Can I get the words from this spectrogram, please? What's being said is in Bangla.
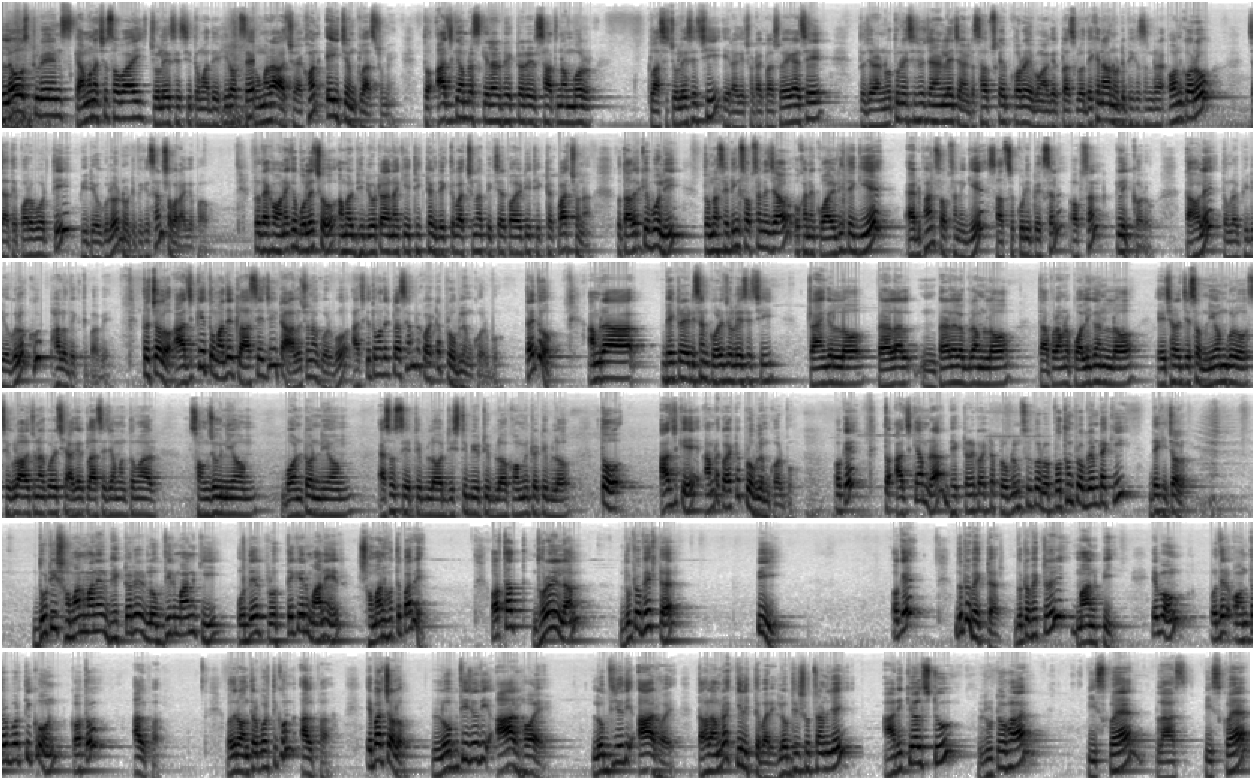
হ্যালো স্টুডেন্টস কেমন আছো সবাই? চলে এসেছি তোমাদের হিরক্সে তোমরা আছো এখন এইচ এম ক্লাসরুমে তো আজকে আমরা স্কেলার ভেক্টরের সাত নম্বর ক্লাসে চলে এসেছি। এর আগে ছটা ক্লাস হয়ে গেছে। তো যারা নতুন এসেছ চ্যানেলে চ্যানেলটা সাবস্ক্রাইব করো এবং আগের ক্লাসগুলো দেখে নাও নোটিফিকেশানটা অন করো, যাতে পরবর্তী ভিডিওগুলোর নোটিফিকেশান সবার আগে পাও। তো দেখো, অনেকে বলেছ, আমার ভিডিওটা নাকি ঠিকঠাক দেখতে পাচ্ছ না পিকচার কোয়ালিটি ঠিকঠাক পাচ্ছ না। তো তাদেরকে বলি, তোমরা সেটিংস অপশানে যাও, ওখানে কোয়ালিটিতে গিয়ে অ্যাডভান্স অপশানে গিয়ে সাতশো কুড়ি পিক্সেল অপশান ক্লিক করো। তাহলে তোমরা ভিডিওগুলো খুব ভালো দেখতে পাবে। তো চলো, আজকে তোমাদের ক্লাসে যেটা আলোচনা করব, আজকে তোমাদের ক্লাসে আমরা কয়েকটা প্রবলেম করব, তাই তো? আমরা ভেক্টর এডিশন করে চলে এসেছি triangle law parallel parallelogram law তারপর আমরা পলিগন ল এছাড়া যেসব নিয়মগুলো, সেগুলো আলোচনা করেছি। আগের ক্লাসে যেমন তোমার সংযোগ নিয়ম, বন্টন নিয়ম associative law distributive law commutative law তো আজকে আমরা কয়েকটা প্রবলেম করব ওকে তো আজকে আমরা ভেক্টরের কয়েকটা প্রবলেম শুরু করব। প্রথম প্রবলেমটা কি? দেখি, চলো। দুটি সমান মানের ভেক্টরের লব্ধির মান কি ওদের প্রত্যেকের মানের সমান হতে পারে? অর্থাৎ ধরে নিলাম দুটো ভেক্টর পি ওকে দুটো ভেক্টর, দুটো ভেক্টরেরই মান পি এবং ওদের অন্তর্বর্তী কোণ কত? আলফা। ওদের অন্তর্বর্তী কোণ আলফা। এবার চলো, লব্ধি যদি আর হয়, লব্ধি যদি আর হয়, তাহলে আমরা কি লিখতে পারি? লব্ধির সূত্র অনুযায়ী R equals to root over P square plus P square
